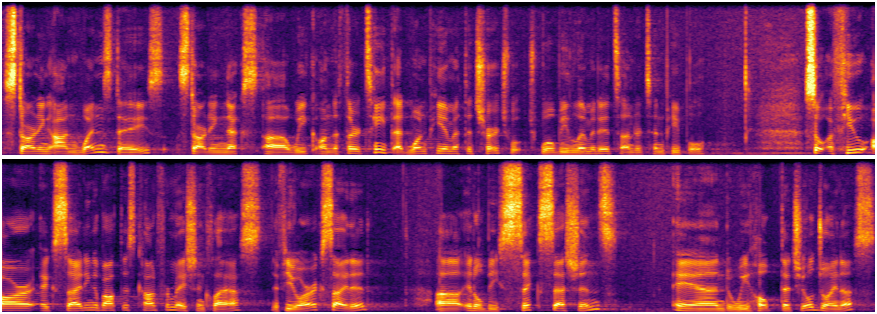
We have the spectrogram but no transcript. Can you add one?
starting on Wednesdays, starting next uh, week on the 13th at 1 p.m. at the church, which will be limited to under 10 people. So if you are exciting about this confirmation class, if you are excited, uh, it'll be six sessions, and we hope that you'll join us.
